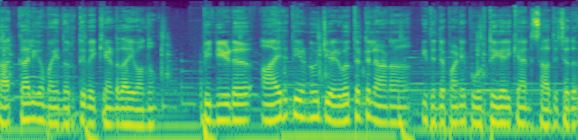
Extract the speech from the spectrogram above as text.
താത്കാലികമായി നിർത്തിവെക്കേണ്ടതായി വന്നു. പിന്നീട് ആയിരത്തി എണ്ണൂറ്റി എഴുപത്തെട്ടിലാണ് ഇതിന്റെ പണി പൂർത്തീകരിക്കാൻ സാധിച്ചത്.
